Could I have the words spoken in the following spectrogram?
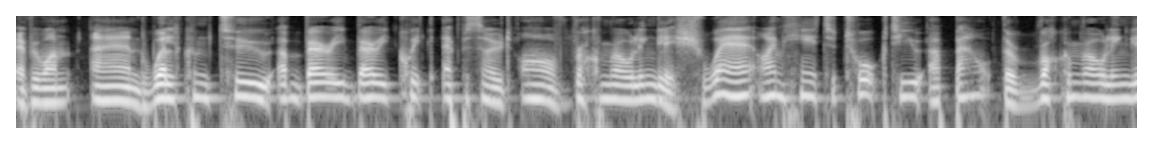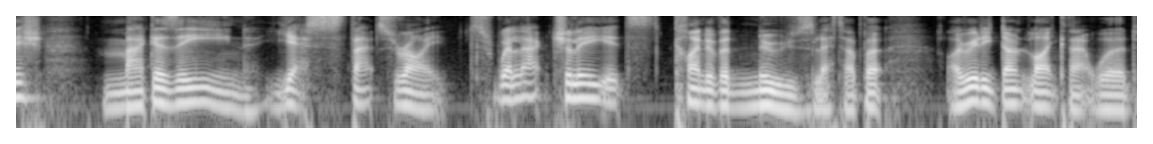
everyone, and welcome to a very, very quick episode of Rock and Roll English, where I'm here to talk to you about the Rock and Roll English magazine. Yes, that's right. Well, actually, it's kind of a newsletter, but I really don't like that word,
